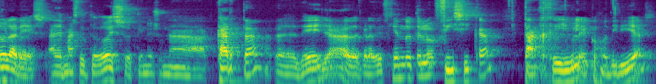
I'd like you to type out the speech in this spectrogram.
dólares, además de todo eso, tienes una carta eh, de ella agradeciéndotelo, física, tangible, como dirías.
